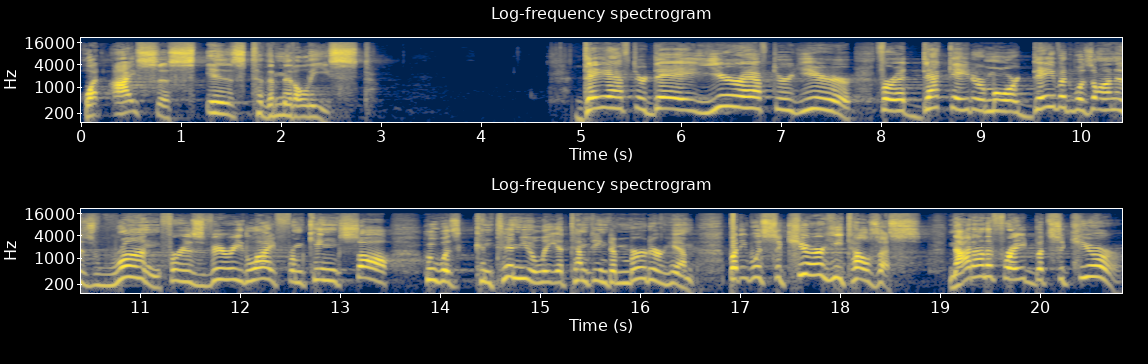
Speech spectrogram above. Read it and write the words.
what ISIS is to the Middle East. Day after day, year after year, for a decade or more, David was on his run for his very life from King Saul, who was continually attempting to murder him. But he was secure, he tells us. Not unafraid, but secure.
